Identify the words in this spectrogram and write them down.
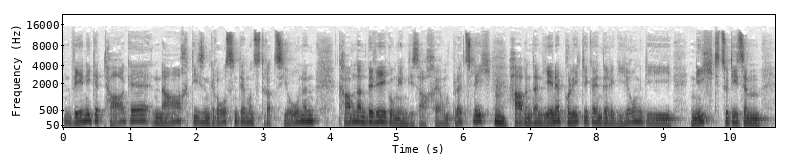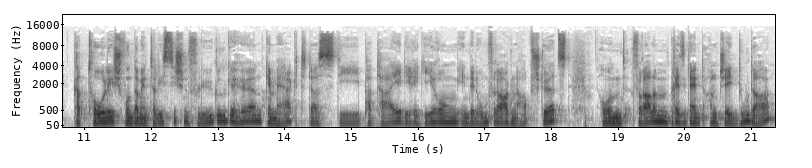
wenige Tage nach diesen großen Demonstrationen kam dann Bewegung in die Sache. Und plötzlich hm. haben dann jene Politiker in der Regierung, die nicht zu diesem katholisch-fundamentalistischen Flügel gehören, gemerkt, dass die Partei, die Regierung in den Umfragen abstürzt. Und vor allem Präsident Andrzej Duda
